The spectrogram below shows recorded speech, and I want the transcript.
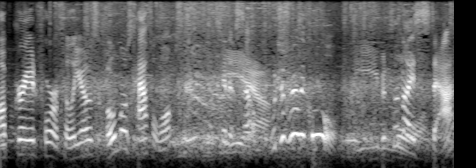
upgrade for Aphelios almost half a longsword in itself, Yeah. which is really cool. Even It's a more. nice stat.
